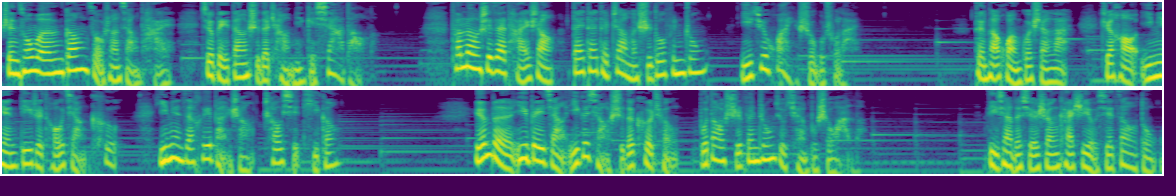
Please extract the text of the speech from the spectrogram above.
沈从文刚走上讲台，就被当时的场面给吓到了。他愣是在台上呆呆的站了十多分钟，一句话也说不出来。等他缓过神来，只好一面低着头讲课，一面在黑板上抄写提纲。原本预备讲一个小时的课程，不到十分钟就全部说完了。底下的学生开始有些躁动，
